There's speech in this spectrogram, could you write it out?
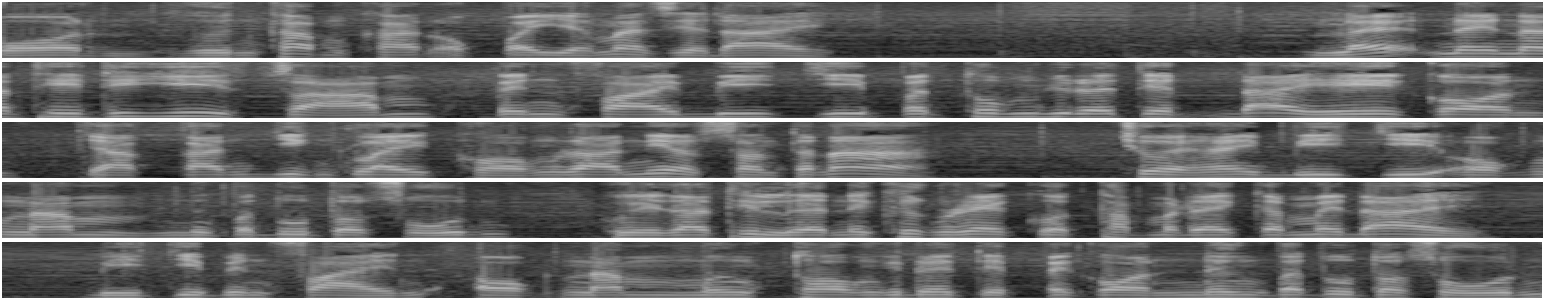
บอลเหินข้ามคานออกไปอย่างน่าเสียดาย และในนาทีที่ 23 เป็นฝ่ายบีจีปทุมยูไนเต็ดได้เฮก่อน จากการยิงไกลของราเนียลซันตานาช่วยให้บีจีออกนำหนึ่งประตูต่อศูนย์เวลาที่เหลือในครึ่งแรกก็ทำอะไรกันไม่ได้บีจีเป็นฝ่ายออกนำเมืองทองยูไนเต็ดไปก่อนหนึ่งประตูต่อศูนย์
